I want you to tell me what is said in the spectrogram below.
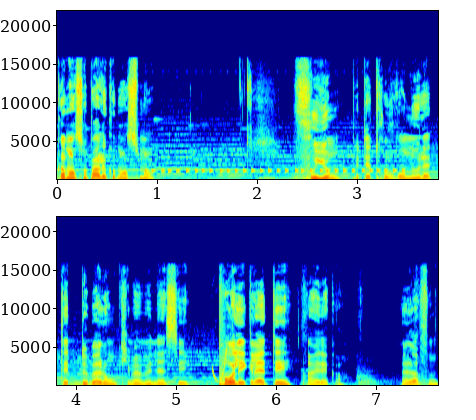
Commençons par le commencement. Fouillons. Peut-être trouverons-nous la tête de ballon qui m'a menacée. Pour l'éclater Ah oui, d'accord. Elle a fond.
